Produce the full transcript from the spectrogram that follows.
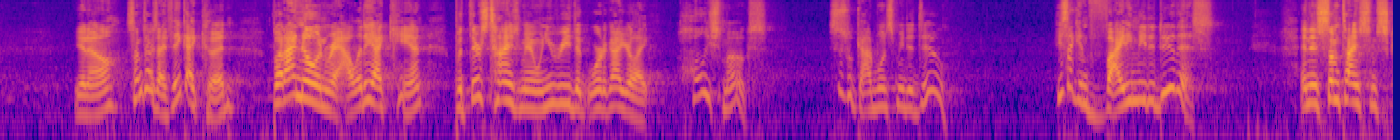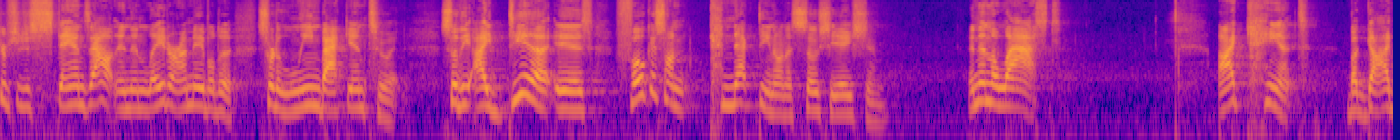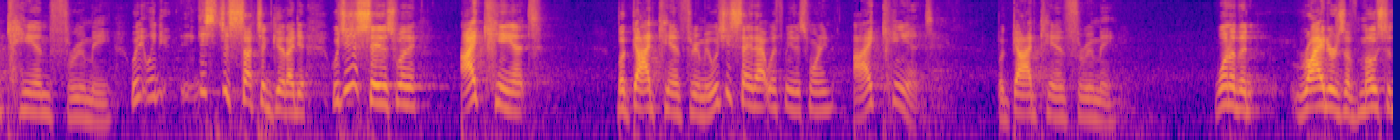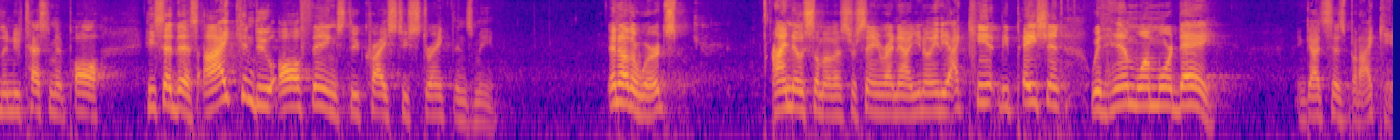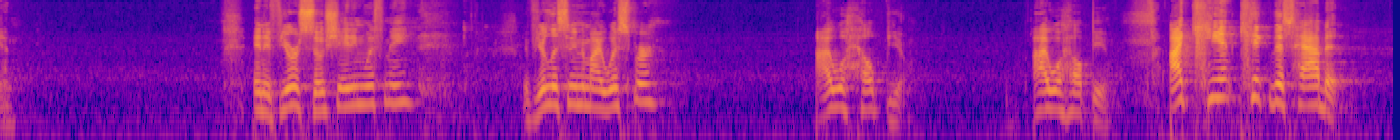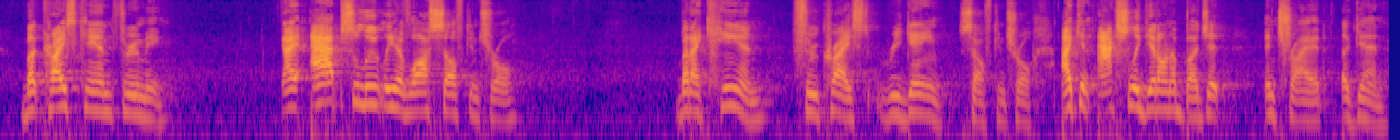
You know, sometimes I think I could, but I know in reality I can't. But there's times, man, when you read the Word of God, you're like, holy smokes, this is what God wants me to do. He's like inviting me to do this. And then sometimes some scripture just stands out, and then later I'm able to sort of lean back into it. So the idea is focus on connecting on association. And then the last, I can't, but God can through me. Would, would you, this is just such a good idea. Would you just say this with me? I can't, but God can through me. Would you say that with me this morning? I can't, but God can through me. One of the writers of most of the New Testament, Paul, he said this I can do all things through Christ who strengthens me. In other words, I know some of us are saying right now, you know, Andy, I can't be patient with him one more day. And God says, but I can. And if you're associating with me, if you're listening to my whisper, I will help you. I will help you. I can't kick this habit, but Christ can through me. I absolutely have lost self control, but I can, through Christ, regain self control. I can actually get on a budget and try it again.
